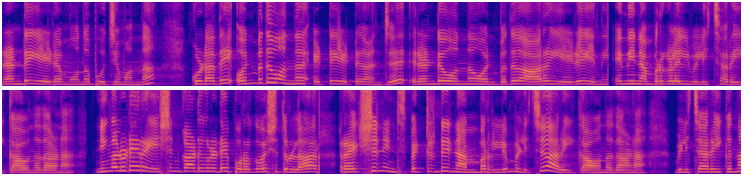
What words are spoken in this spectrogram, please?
രണ്ട് ഏഴ് മൂന്ന് പൂജ്യം ഒന്ന് കൂടാതെ ഒൻപത് ഒന്ന് എട്ട് എട്ട് അഞ്ച് രണ്ട് ഒന്ന് ഒൻപത് ആറ് ഏഴ് എന്നീ എന്നീ നമ്പറുകളിൽ വിളിച്ചറിയിക്കാവുന്നതാണ്. നിങ്ങളുടെ റേഷൻ കാർഡുകളുടെ പുറകുവശത്തുള്ള റേഷൻ ഇൻസ്പെക്ടറിന്റെ നമ്പറിലും വിളിച്ച് അറിയിക്കാവുന്നതാണ്. വിളിച്ചറിയിക്കുന്ന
